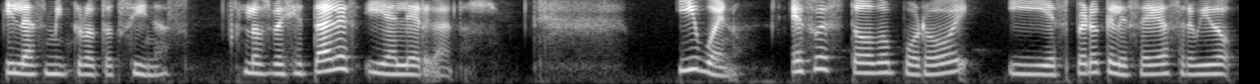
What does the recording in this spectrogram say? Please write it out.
y las microtoxinas, los vegetales y alérganos. Y bueno, eso es todo por hoy y espero que les haya servido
